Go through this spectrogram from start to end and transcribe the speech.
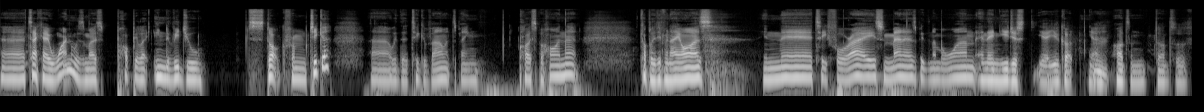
uh, TAC A1 was the most popular individual stock from Tikka, uh, with the Tikka varmints being close behind that. A couple of different AIs in there, T4A, some manners, be the number one, and then you just yeah, you've got you know, mm. odds and odds of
